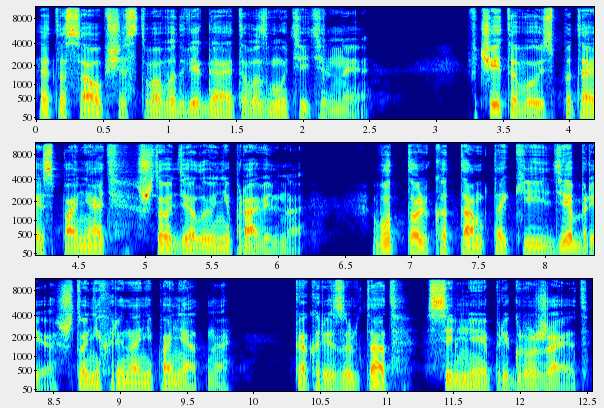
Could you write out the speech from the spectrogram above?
это сообщество выдвигает возмутительные. Вчитываюсь, пытаясь понять, что делаю неправильно. Вот только там такие дебри, что ни хрена не понятно. Как результат, сильнее пригружает.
